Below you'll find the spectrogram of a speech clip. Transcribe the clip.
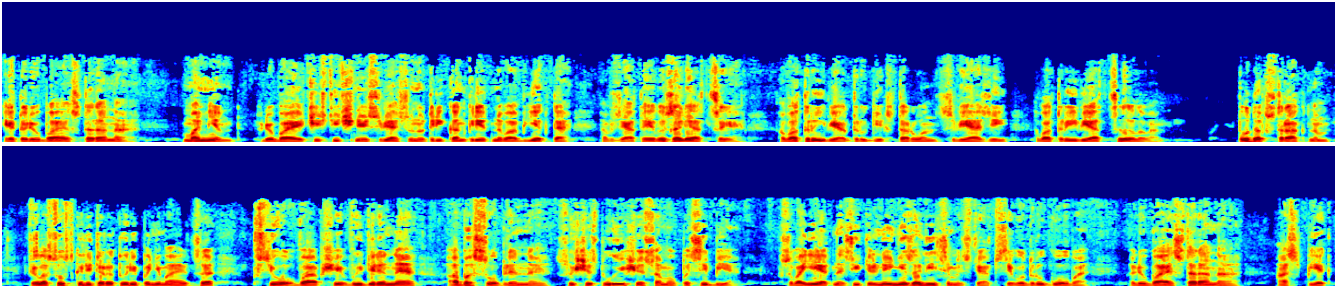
это любая сторона, Момент – любая частичная связь внутри конкретного объекта, взятая в изоляции, в отрыве от других сторон, связей, в отрыве от целого. Под абстрактным в философской литературе понимается все вообще выделенное, обособленное, существующее само по себе, в своей относительной независимости от всего другого, любая сторона, аспект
